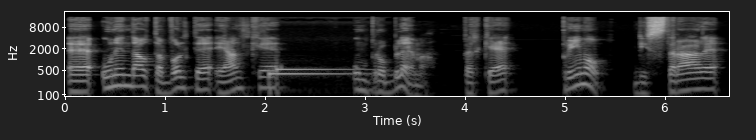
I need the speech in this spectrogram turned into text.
Eh, un end-out a volte è anche un problema, perché primo distrarre,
